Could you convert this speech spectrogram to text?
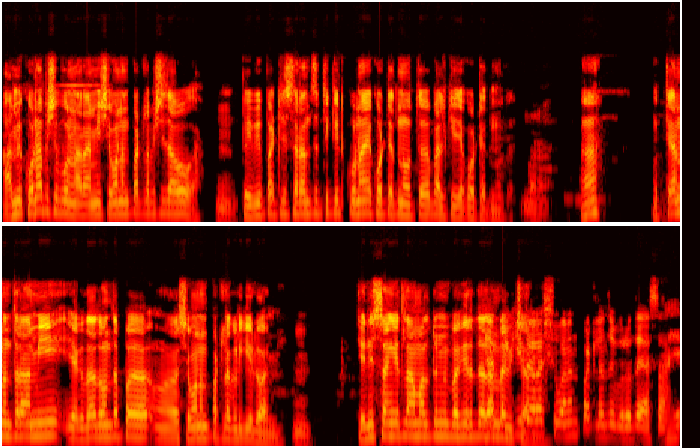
आम्ही कोणापाशी बोलणार? आम्ही शिवानंद पाटलापाशी जावं का? हम्म. पी. बी पाटील सरांचं तिकीट कोणा कोट्यात नव्हतं? बालकीच्या कोट्यात नव्हतं. बरोबर. मग त्यानंतर आम्ही एकदा दोनदा प- अं, शिवानंद पाटलाकडे गेलो आम्ही. हम्म. त्यांनी सांगितलं आम्हाला तुम्ही भगीरथ त्या दादांना तिकिटाला विचारा शिवानंद पाटलांचा विरोध आहे असं आहे?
